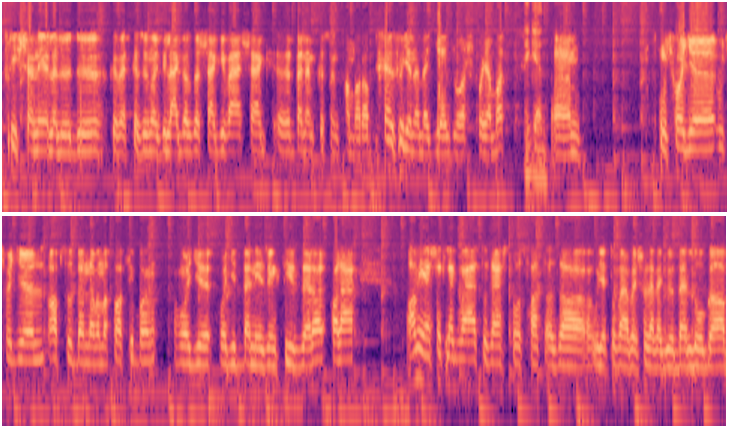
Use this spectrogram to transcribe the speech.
frissen érlelődő következő nagy világgazdasági válság be nem köszönt hamarabb. Ez ugye nem egy ilyen gyors folyamat. Igen. Um, úgyhogy, úgyhogy abszolút benne van a pakliban, hogy, hogy itt benézünk tízzel al- alá. Ami esetleg változást hozhat, az a, ugye továbbra is a levegőben lóg a,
